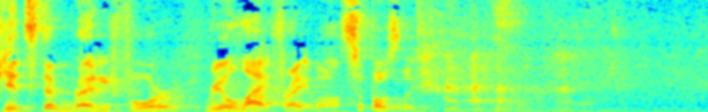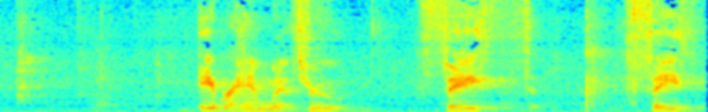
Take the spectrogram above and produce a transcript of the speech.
Gets them ready for real life, right? Well, supposedly. Abraham went through faith, faith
